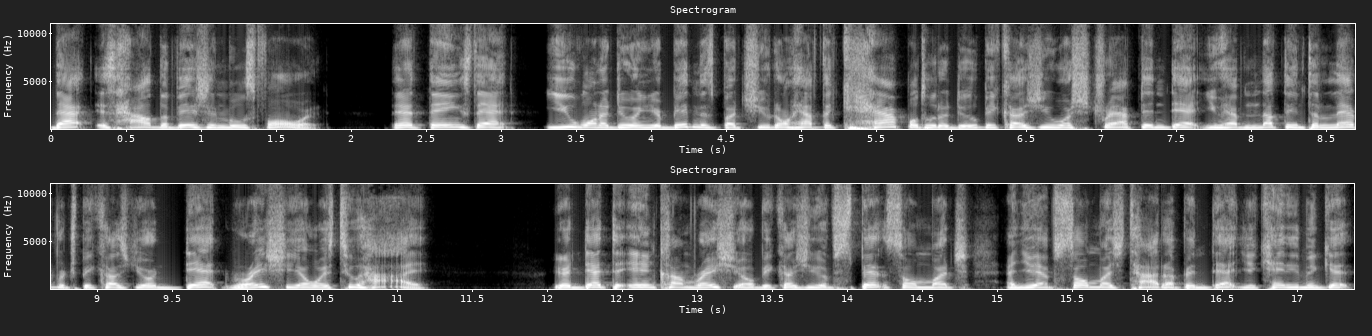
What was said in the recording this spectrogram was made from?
That is how the vision moves forward. There are things that you want to do in your business, but you don't have the capital to do because you are strapped in debt. You have nothing to leverage because your debt ratio is too high. Your debt to income ratio, because you have spent so much and you have so much tied up in debt, you can't even get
